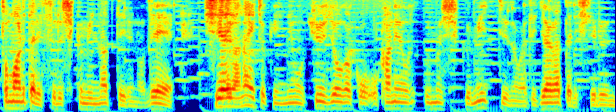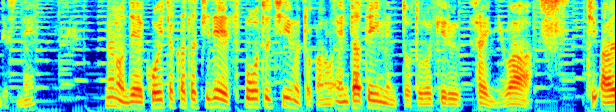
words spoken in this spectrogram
泊まれたりする仕組みになっているので、試合がない時にも球場がこうお金を生む仕組みっていうのが出来上がったりしてるんですね。なので、こういった形でスポーツチームとかのエンターテインメントを届ける際には、ちあ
